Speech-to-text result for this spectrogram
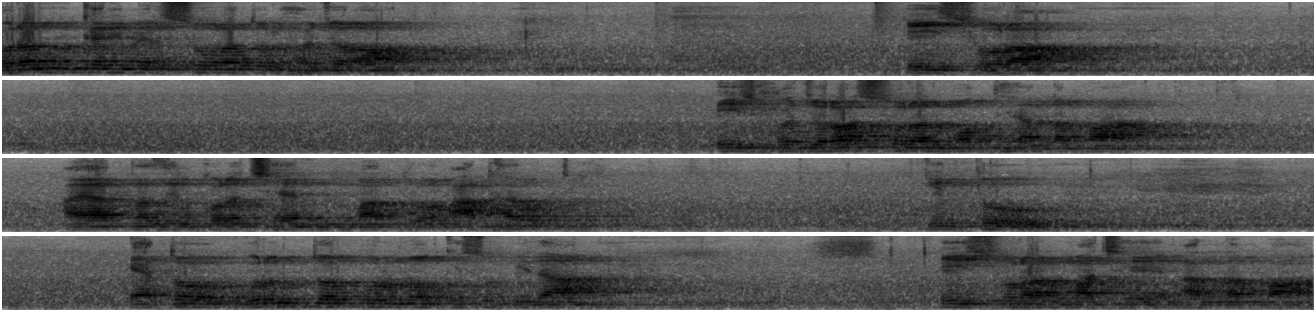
কোরআন করিমের সৌরাতুল হজরত। এই সোরা এই হজরত সোরার মধ্যে আল্লাহ পাক আয়াত নাজিল করেছেন মাত্র আঠারোটি। কিন্তু এত গুরুত্বপূর্ণ কিছু বিধান এই সোরার মাঝে আল্লাহ পাক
